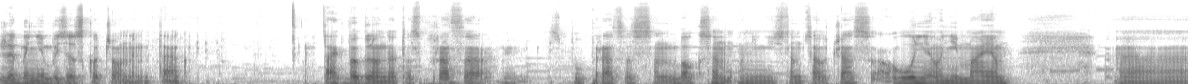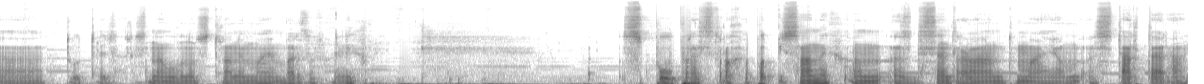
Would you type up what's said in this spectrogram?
żeby nie być zaskoczonym, tak? Tak wygląda ta współpraca, współpraca z Sandboxem, oni gdzieś tam cały czas, ogólnie oni mają e, tutaj zaraz na główną stronę mają bardzo fajnych współprac trochę podpisanych. Z Decentraland mają Startera,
